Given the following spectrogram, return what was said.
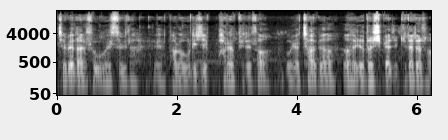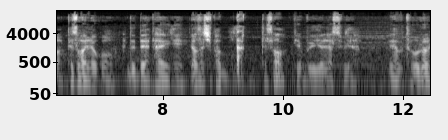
재배달 성공했습니다. 예, 바로 우리 집 바로 옆이라서 뭐 여차하면 어, 8시까지 기다려서 배송하려고 했는데 다행히 6시 반 딱 돼서 이렇게 문이 열렸습니다. 예, 아무튼 오늘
